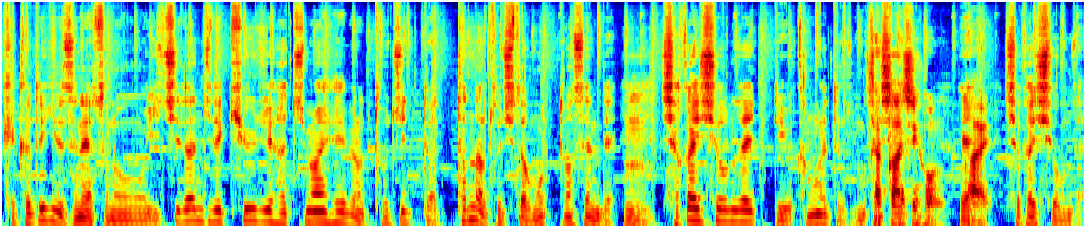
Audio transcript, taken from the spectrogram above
結果的にですねその一団地で98万平米の土地っては単なる土地とは思ってませんで、うん、社会資本財っていう考えてる社会資本、はい、社会資本財、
